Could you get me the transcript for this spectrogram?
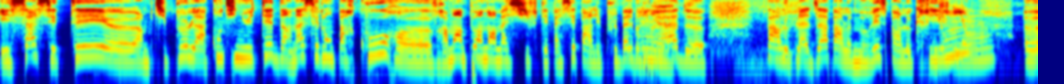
Et ça, c'était euh, un petit peu la continuité d'un assez long parcours, euh, vraiment un peu en or massif. Tu es passé par les plus belles brigades, euh, par le Plaza, par le Meurice, par le. Euh,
